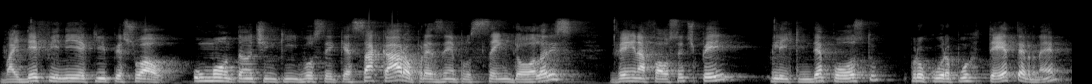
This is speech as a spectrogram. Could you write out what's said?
Vai definir aqui, pessoal, o montante em que você quer sacar, ó, por exemplo, 100 dólares, vem na Faucet Pay, clique em depósito, procura por Tether, né?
